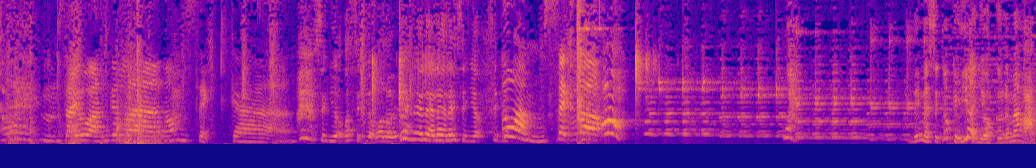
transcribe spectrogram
唉，唔使揾噶啦，我唔食噶，哎呀，食藥啊，食藥啊，女，嚟嚟嚟嚟嚟食藥食藥都。話唔食啦。喂你咪食咗幾日藥㗎啦咩吓？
